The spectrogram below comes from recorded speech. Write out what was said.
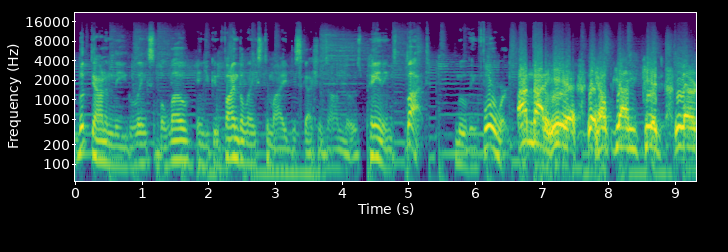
Look down in the links below and you can find the links to my discussions on those paintings. But moving forward, I'm not here to help young kids learn.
